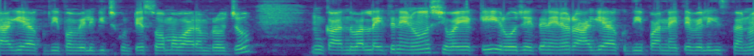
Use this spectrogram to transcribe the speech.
రాగి ఆకు దీపం వెలిగించుకుంటే సోమవారం రోజు. ఇంకా అందువల్ల అయితే నేను శివయ్యకి ఈ అయితే నేను రాగి ఆకు దీపాన్ని అయితే వెలిగిస్తాను.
